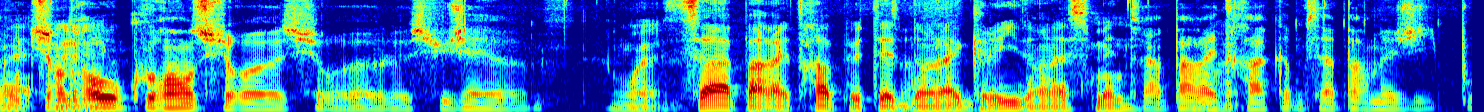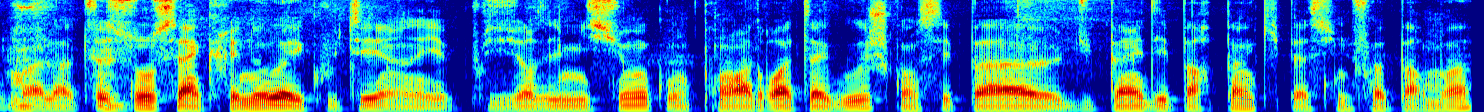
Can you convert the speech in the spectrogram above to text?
On tiendra au courant sur, euh, sur euh, le sujet. euh, Ouais. Ça apparaîtra peut-être dans la grille dans la semaine. Ça apparaîtra comme ça par magie. Pouf. Voilà, de toute façon, c'est un créneau à écouter. hein. Il y a plusieurs émissions qu'on prend à droite, à gauche, quand c'est pas euh, du pain et des parpaings qui passent une fois par mois.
